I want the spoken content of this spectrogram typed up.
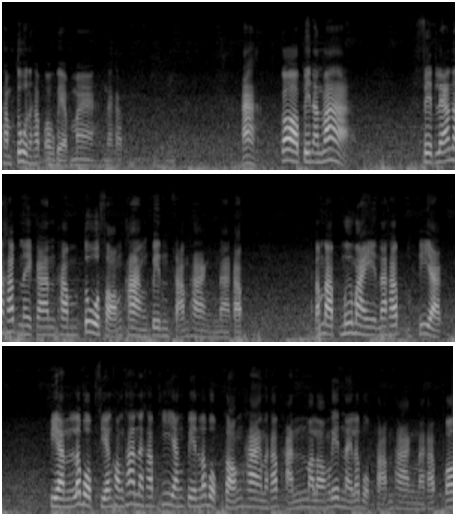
ทำตู้นะครับ ออกแบบมานะครับอะก็เป็นอันว่าเสร็จแล้วนะครับในการทำตู้ 2 ทางเป็น 3 ทางนะครับสำหรับมือใหม่นะครับที่อยาก เปลี่ยนระบบเสียงของท่านนะครับ ที่ยังเป็นระบบ 2 ทางนะครับ หันมาลองเล่นในระบบ 3 ทางนะครับ ก็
